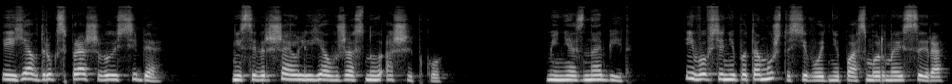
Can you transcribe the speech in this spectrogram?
И я вдруг спрашиваю себя, не совершаю ли я ужасную ошибку. Меня знобит. И вовсе не потому, что сегодня пасмурно и сыро,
